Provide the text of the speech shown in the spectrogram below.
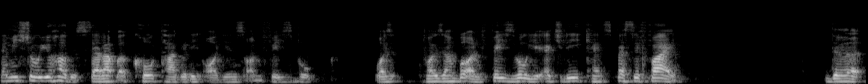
Let me show you how to set up a cold targeting audience on Facebook. For, example, on Facebook, you actually can specify the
